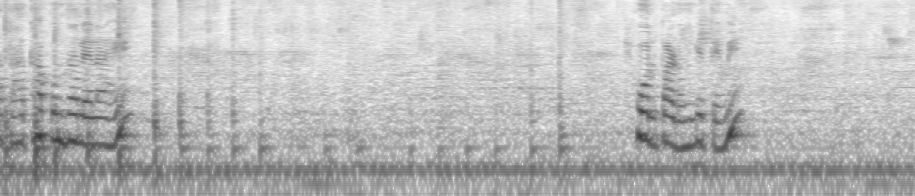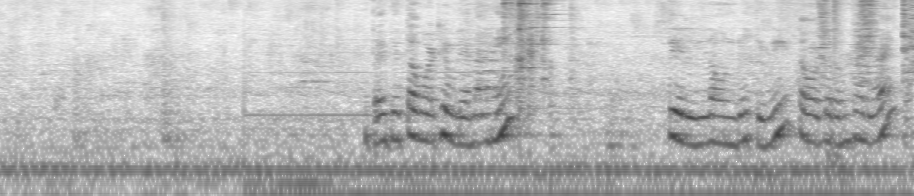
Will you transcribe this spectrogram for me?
आता हा थापून झालेला आहे. होल पाडून घेते मी. आता इथे तवा ठेवलेला आहे. तेल लावून घेते मी. तवा गरम झाला आहे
